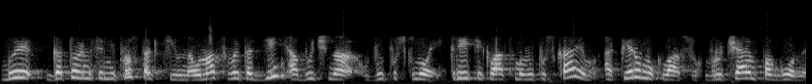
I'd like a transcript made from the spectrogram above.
Мы готовимся не просто активно, у нас в этот день обычно выпускной. Третий класс мы выпускаем, а первому классу вручаем погоны.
